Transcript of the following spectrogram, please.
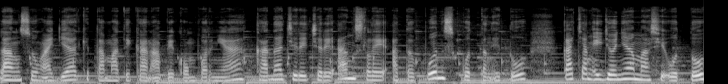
langsung aja kita matikan api kompornya karena ciri-ciri angsle ataupun skuteng itu kacang hijaunya masih utuh,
